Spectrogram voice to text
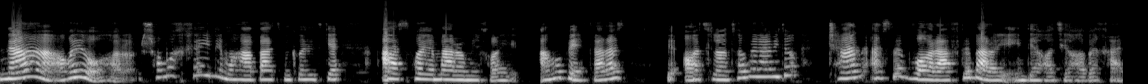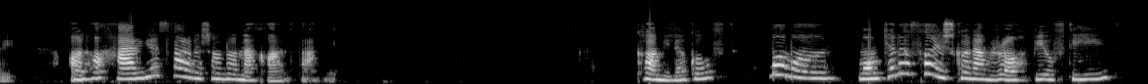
نه آقای اوهارا شما خیلی محبت می کنید که اسبهای مرا می خواهید. اما بهتر است به آتلانتا بروید و چند اسب وارفته برای این دهاتی ها بخرید. آنها هرگز فرقشان را نخواهند فهمید. کامیلا گفت مامان ممکن است خواهش کنم راه بیفتید؟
